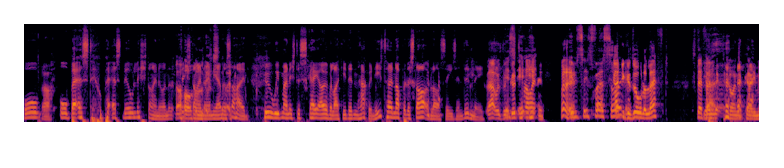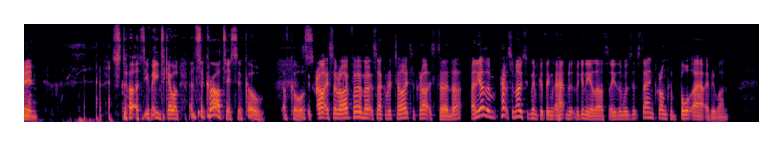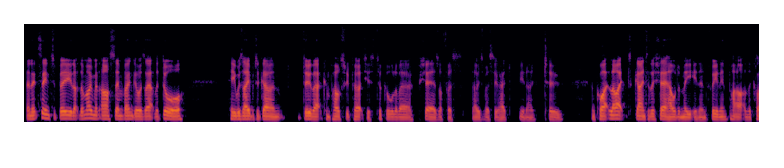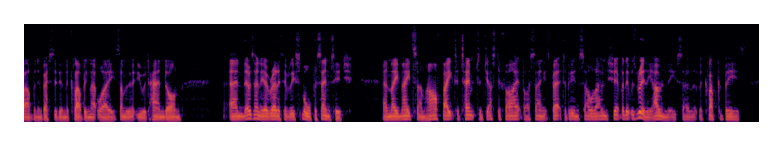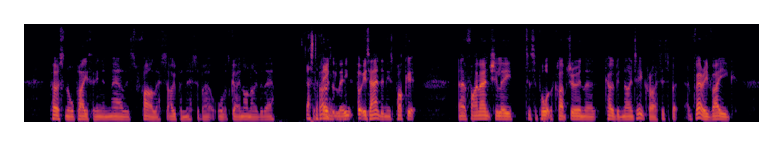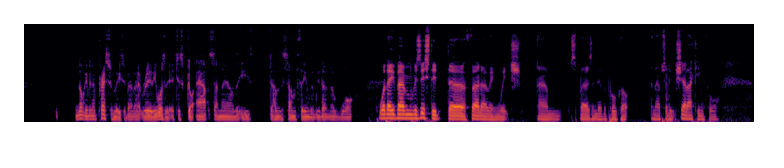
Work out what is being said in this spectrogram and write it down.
or oh. or better still, better still, Lichtsteiner on, oh, on the other side, who we've managed to skate over like it didn't happen. He's turned up at the start of last season, didn't he? That was a it's, good signing. It, it, was his first signing. Because all the left. Stephan yeah. Lichtsteiner came in. Stars, you mean to go on? And Sokratis, of course. Of course. Sokratis arrived, Per Mertesacker retired, Sokratis turned up. And the other, perhaps the most significant thing that happened at the beginning of last season was that Stan Kroenke bought out everyone and it seemed to be that the moment Arsene Wenger was out the door, he was able to go and do that compulsory purchase, took all of our shares off us, those of us who had, you know, two, and quite liked going to the shareholder meeting and feeling part of the club and invested in the club in that way, something that you would hand on. And there was only a relatively small percentage. and they made some half-baked attempt to justify it by saying it's better to be in sole ownership, but it was really only so that the club could be his personal plaything, and now there's far less openness about what's going on over there. That's the thing. he's put his hand in his pocket uh, financially to support the club during the COVID nineteen crisis, but a very vague. Not even a press release about that, really, was it? It just got out somehow that he's done something, but we don't know what. Well, they've um, resisted the furloughing, which um, Spurs and Liverpool got an absolute shellacking for.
